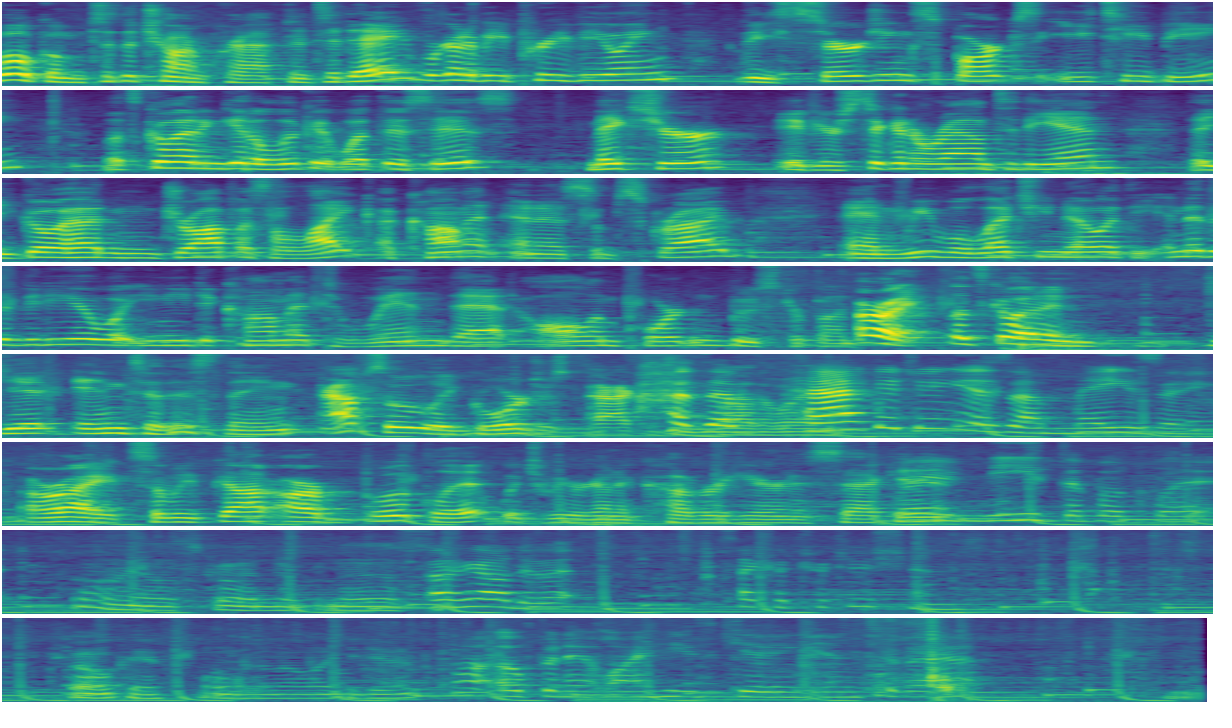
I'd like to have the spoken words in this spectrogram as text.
Welcome to the Charmcraft, and today we're going to be previewing the Surging Sparks ETB. Let's go ahead and get a look at what this is. Make sure, if you're sticking around to the end, that you go ahead and drop us a like, a comment, and a subscribe, and we will let you know at the end of the video what you need to comment to win that all-important booster bundle. All right, let's go ahead and get into this thing. Absolutely gorgeous packaging, the by the way. packaging is amazing. All right, so we've got our booklet, which we are going to cover here in a You second. need the booklet. Oh, yeah, let's go ahead and open this. Oh, here, I'll do it. Like a tradition. Oh, okay, well, then I'll let you do it. I'll open it while he's getting into that.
